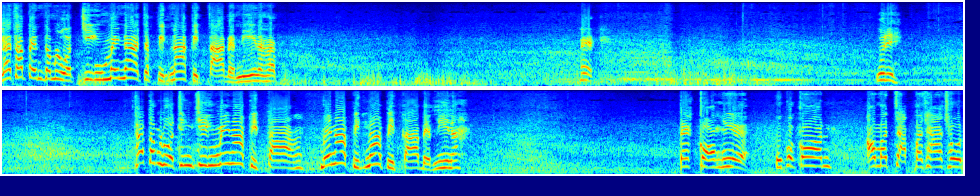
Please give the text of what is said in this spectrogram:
และถ้าเป็นตำรวจจริงไม่น่าจะปิดหน้าปิดตาแบบนี้นะครับเนี่ยดูดิ ถ้าตำรวจจริง ๆ ไม่น่าปิดตา ไม่น่าปิดหน้าปิดตาแบบนี้นะ แต่กล่องเนี่ย อุปกรณ์ เอามาจับประชาชน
